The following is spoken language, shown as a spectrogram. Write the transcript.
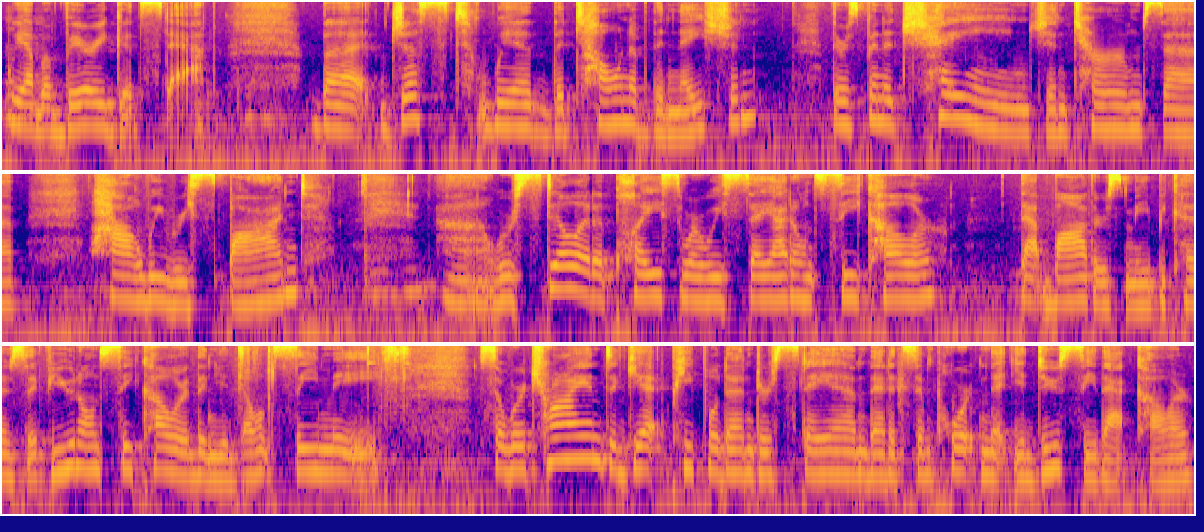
We have a very good staff. But just with the tone of the nation, there's been a change in terms of how we respond. Uh, we're still at a place where we say, I don't see color that bothers me because if you don't see color, then you don't see me. So we're trying to get people to understand that it's important that you do see that color.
